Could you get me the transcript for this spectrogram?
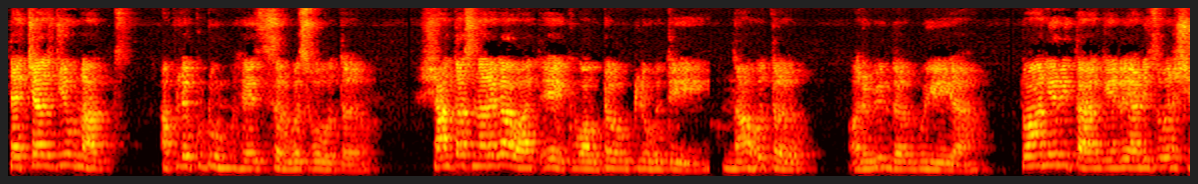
त्याच्या जीवनात आपले कुटुंब हे सर्वस्व होतं. शांत असणाऱ्या गावात एक वावट उठली होती. नाव होतं अरविंद भुईया. तो आणि रीता गेले अडीच वर्ष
